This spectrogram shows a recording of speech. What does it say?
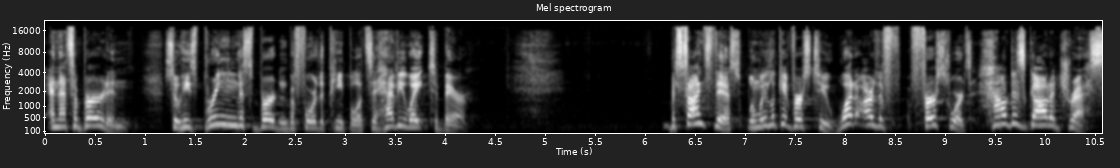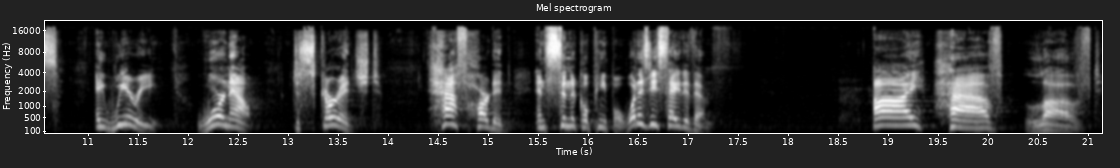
and that's a burden. So he's bringing this burden before the people. It's a heavy weight to bear. Besides this, when we look at verse 2, what are the f- first words? How does God address a weary, worn out, discouraged, half hearted, and cynical people? What does he say to them? I have loved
